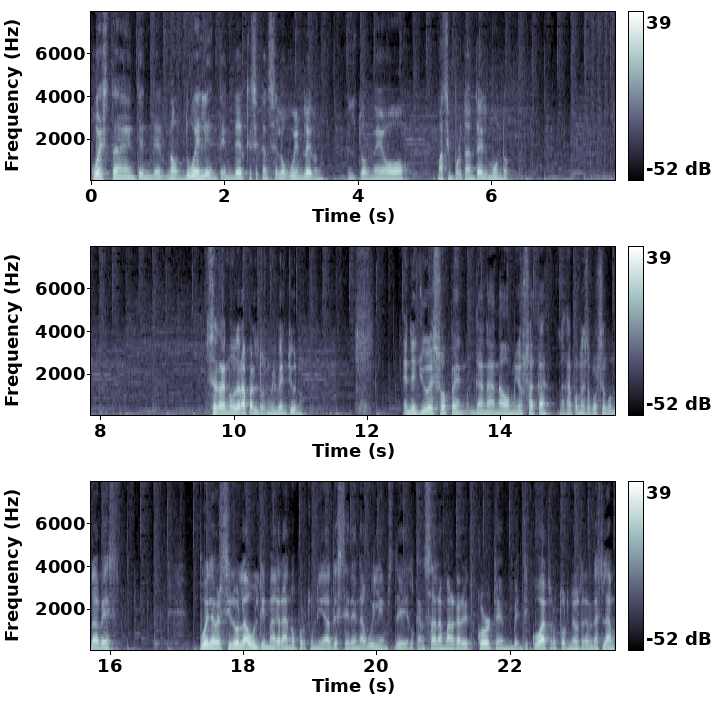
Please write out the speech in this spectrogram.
cuesta entender, no duele entender que se canceló Wimbledon, el torneo más importante del mundo. Se reanudará para el 2021. En el US Open gana Naomi Osaka, la japonesa por segunda vez. Puede haber sido la última gran oportunidad de Serena Williams de alcanzar a Margaret Court en 24 torneos de Grand Slam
